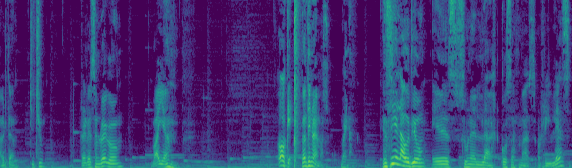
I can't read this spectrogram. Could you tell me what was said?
ahorita, chuchu. Regresen luego, vayan. Ok, continuemos. Bueno, en sí el audio es una de las cosas más horribles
